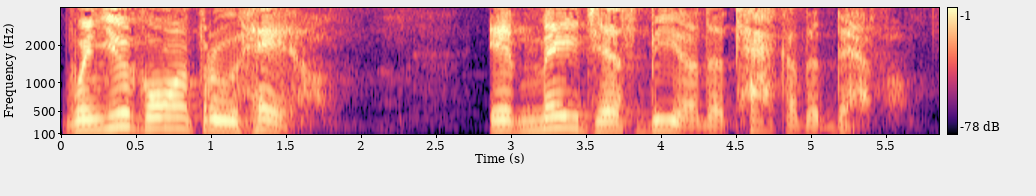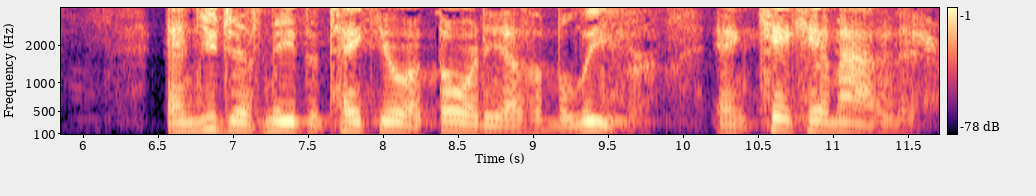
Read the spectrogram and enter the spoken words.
When you're going through hell, it may just be an attack of the devil. And you just need to take your authority as a believer and kick him out of there.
